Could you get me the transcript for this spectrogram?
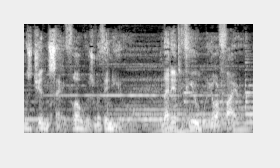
Jinsei flows within you. Let it fuel your fire.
